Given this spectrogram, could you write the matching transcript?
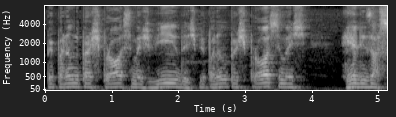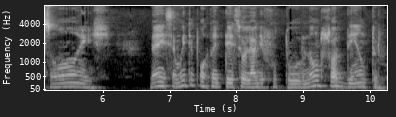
Preparando para as próximas vidas, preparando para as próximas realizações. Né? Isso é muito importante ter esse olhar de futuro, não só dentro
